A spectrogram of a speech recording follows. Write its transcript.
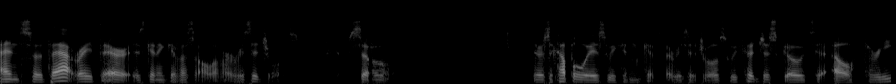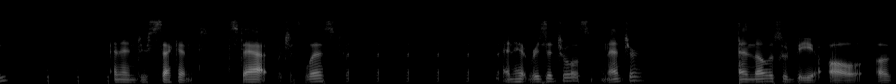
And so that right there is going to give us all of our residuals. So there's a couple ways we can get the residuals. We could just go to L3 and then do second stat, which is list, and hit residuals and enter. and those would be all of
